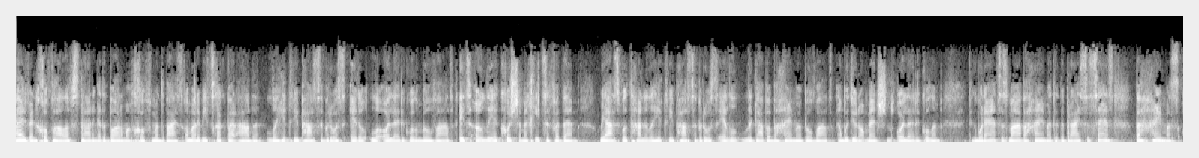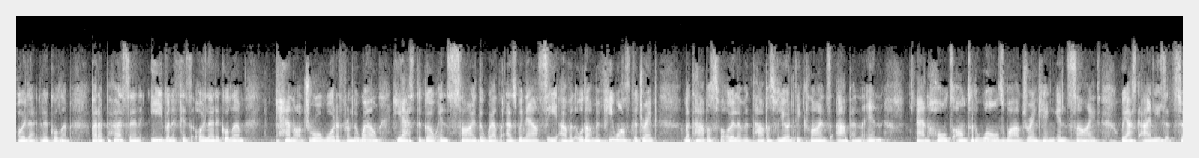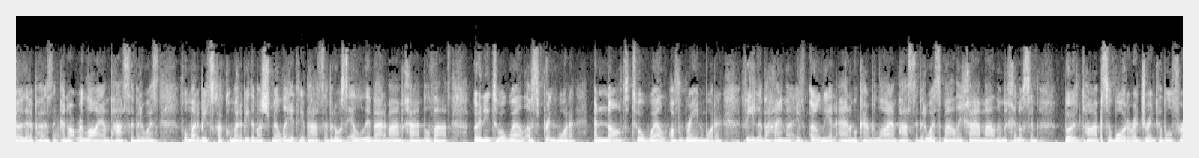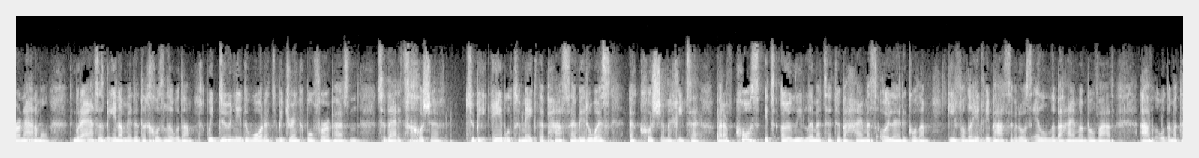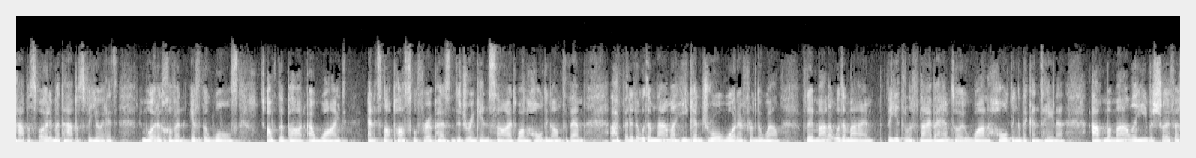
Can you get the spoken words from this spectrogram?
Ivan Chofalov starting at the bottom of Chofim Adbais. Omar Bitzchak Bar Ada. Lehitri Pasa Berus Edel Le'ole Regulim Bilvad. It's only a kusha mechitza for them. We ask Votani Lehitri Pasa Berus Edel Legaba Bahaima Bilvad, and we do not mention Oile Regulim. The Gemara answers Ma Bahaima that the Brisa says Bahaimas Oile Regulim. But a person, even if his Oile Regulim cannot draw water from the well, he has to go inside the well, as we now see. Aval Udam, if he wants to drink, Matapas for oil, Matapas for he climbs up and in and holds onto the walls while drinking inside. We ask, is it so that a person cannot rely on Pasabiruas? Only to a well of spring water and not to a well of rainwater. If only an animal can rely on Pasabiruas, both types of water are drinkable for an animal. The Buddha answers, we do need the water to be drinkable for a person so that it's chushev to be able to make the pasa biruas a kusha mechitza. But of course, it's only limited to behimas oile regulam. Gifa lo hitri pasa biruas el le behaima bovad. Aval uda matapas for oile matapas for yodet. If the walls of the bar are wide, and it's not possible for a person to drink inside while holding on to them, he can draw water from the well. for the mamah with a mamah While holding the container.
